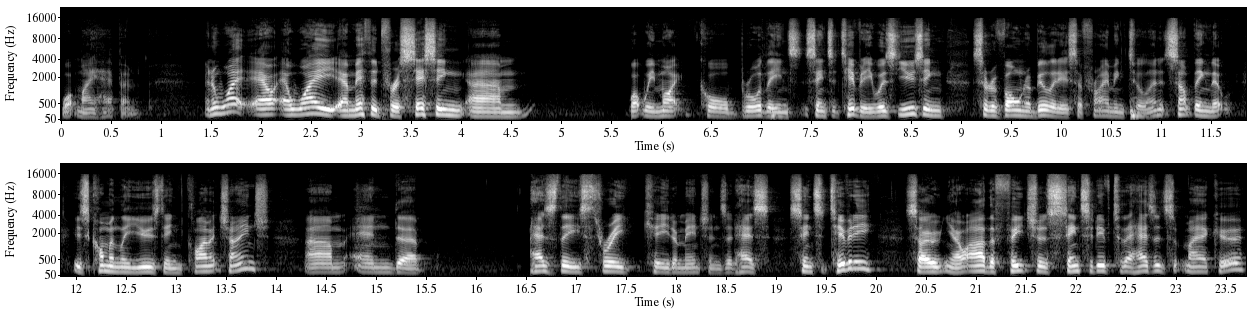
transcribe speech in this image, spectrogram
What may happen? And a way, our, our way, our method for assessing um, what we might call broadly sensitivity was using sort of vulnerability as a framing tool. And it's something that is commonly used in climate change um, and uh, has these three key dimensions. It has sensitivity, so you know, are the features sensitive to the hazards that may occur?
